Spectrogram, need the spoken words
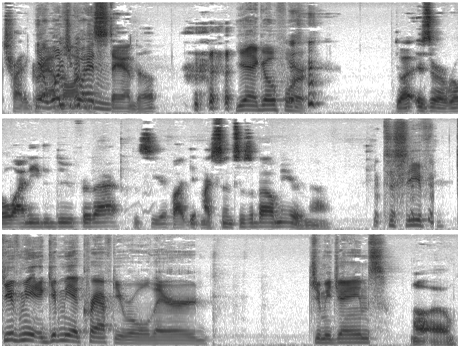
Try to grab it. Yeah, why don't you on go ahead and and- stand up. Yeah, go for it. Do I, is there a roll I need to do for that to see if I get my senses about me or not? to see if give me give me a crafty roll there, Jimmy James. Uh oh.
